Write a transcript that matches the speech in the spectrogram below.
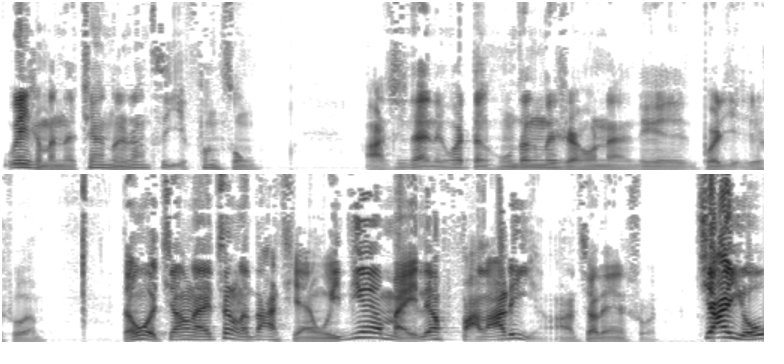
为什么呢？这样能让自己放松。啊，就在那块等红灯的时候呢，那个波姐就说：“等我将来挣了大钱，我一定要买一辆法拉利。”啊，教练说：“加油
